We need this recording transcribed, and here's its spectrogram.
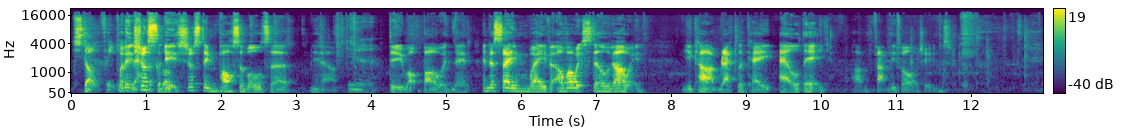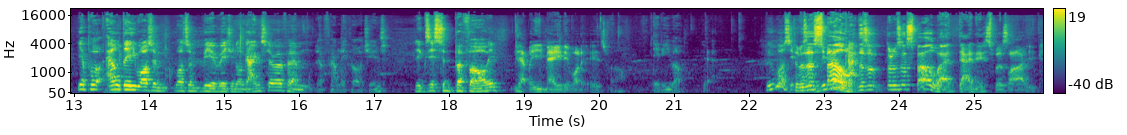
just don't think. but it's, it's just replicable. it's just impossible to you know yeah. do what Bowen did in the same way that although it's still going, you can't replicate LD on Family Fortunes. Yeah, but LD wasn't wasn't the original gangster of um of Family Fortunes. It existed before him. Yeah, but he made it what it is. Well, Did he? Well, Yeah. Who was it? there was a it spell. Wilcox? There's a, there was a spell where Dennis was like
